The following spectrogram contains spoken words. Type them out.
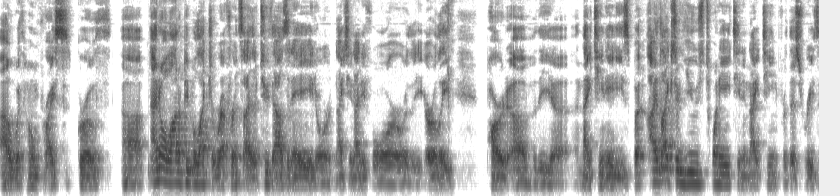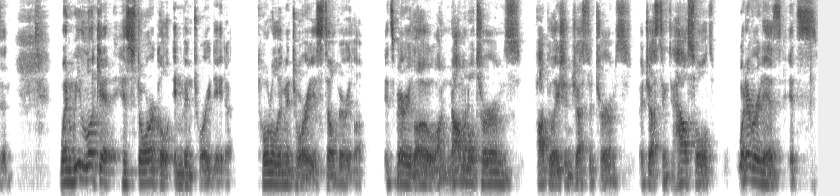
uh, with home price growth. Uh, I know a lot of people like to reference either 2008 or 1994 or the early part of the uh, 1980s, but I'd like to use 2018 and 19 for this reason. When we look at historical inventory data, total inventory is still very low. It's very low on nominal terms, population adjusted terms, adjusting to households, whatever it is, it's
